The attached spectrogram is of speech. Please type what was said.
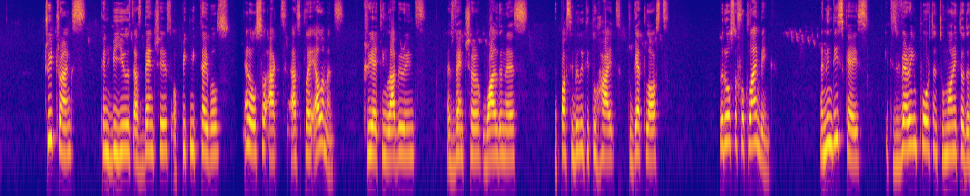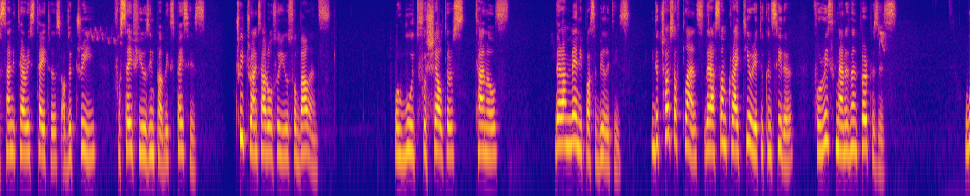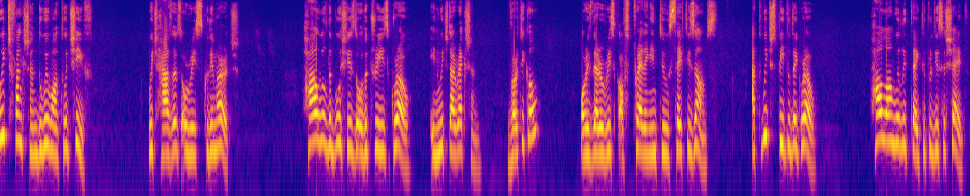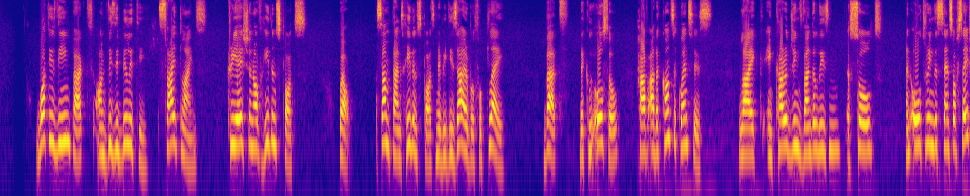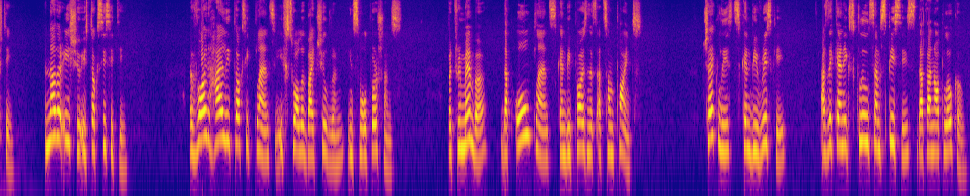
Tree trunks can be used as benches or picnic tables and also act as play elements, creating labyrinths, adventure, wilderness, the possibility to hide, to get lost, but also for climbing. And in this case, it is very important to monitor the sanitary status of the tree for safe use in public spaces. Tree trunks are also used for balance, or wood for shelters, tunnels, There are many possibilities. In the choice of plants, there are some criteria to consider for risk management purposes. Which function do we want to achieve? Which hazards or risks could emerge? How will the bushes or the trees grow? In which direction? Vertical? Or is there a risk of spreading into safety zones? At which speed do they grow? How long will it take to produce a shade? What is the impact on visibility, sightlines, creation of hidden spots? Well, sometimes hidden spots may be desirable for play, but they could also have other consequences, like encouraging vandalism, assault, and altering the sense of safety. Another issue is toxicity. Avoid highly toxic plants if swallowed by children in small portions. But remember that all plants can be poisonous at some point. Checklists can be risky as they can exclude some species that are not local.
